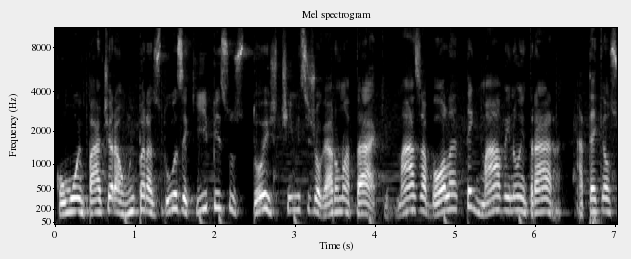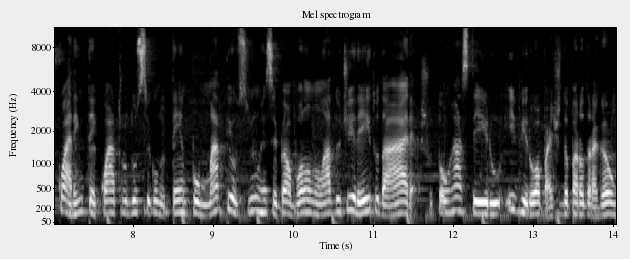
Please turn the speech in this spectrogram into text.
Como o empate era ruim para as duas equipes, os dois times se jogaram no ataque, mas a bola teimava em não entrar. Até que aos 44 do segundo tempo, Mateuzinho recebeu a bola no lado direito da área, chutou rasteiro e virou a partida para o Dragão.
